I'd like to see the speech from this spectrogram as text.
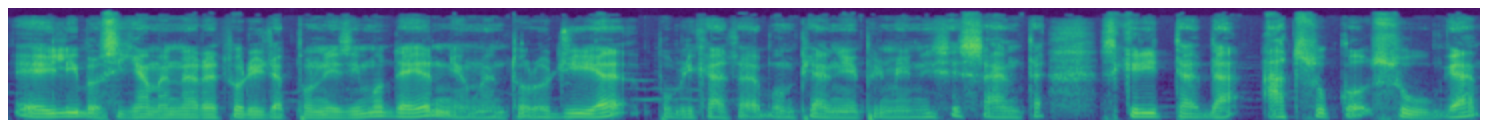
Eh, il libro si chiama Narratori giapponesi moderni, è un'antologia pubblicata da Bonpiani nei primi anni 60, scritta da Atsuko Suga,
